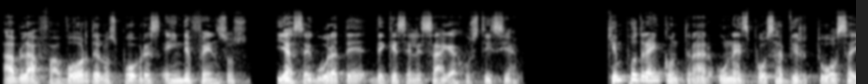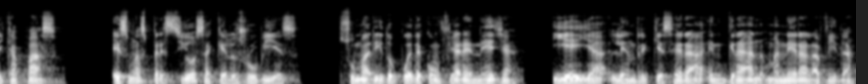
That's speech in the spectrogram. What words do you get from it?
habla a favor de los pobres e indefensos, y asegúrate de que se les haga justicia. ¿Quién podrá encontrar una esposa virtuosa y capaz? Es más preciosa que los rubíes. Su marido puede confiar en ella, y ella le enriquecerá en gran manera la vida.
